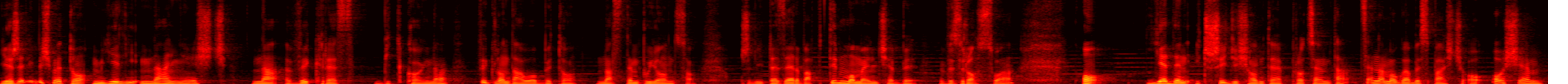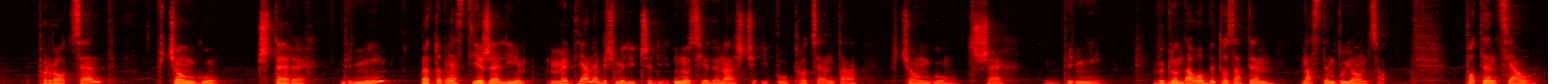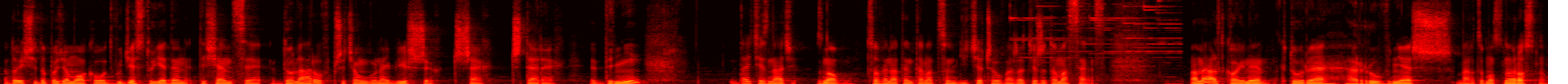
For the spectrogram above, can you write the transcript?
Jeżeli byśmy to mieli nanieść na wykres Bitcoina, wyglądałoby to następująco. Jeżeli rezerwa w tym momencie by wzrosła o 1,3%, cena mogłaby spaść o 8% w ciągu 4 dni. Natomiast jeżeli medianę byśmy liczyli minus 11,5% w ciągu 3 dni. Wyglądałoby to zatem następująco. Potencjał dojście do poziomu około 21 tysięcy dolarów w przeciągu najbliższych 3-4 dni. Dajcie znać znowu, co wy na ten temat sądzicie, czy uważacie, że to ma sens. Mamy altcoiny, które również bardzo mocno rosną.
